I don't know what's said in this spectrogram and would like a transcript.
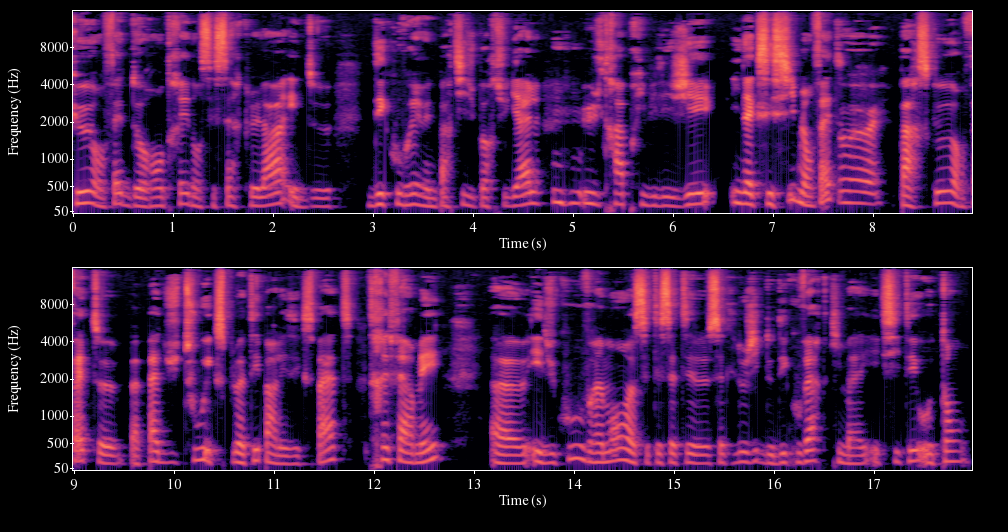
que en fait de rentrer dans ces cercles-là et de découvrir une partie du Portugal ultra privilégiée, inaccessible en fait, Ouais, ouais. parce que en fait euh, bah, pas du tout exploité par les expats, très fermé. Euh, et du coup, vraiment, euh, c'était cette, euh, cette logique de découverte qui m'a excitée autant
